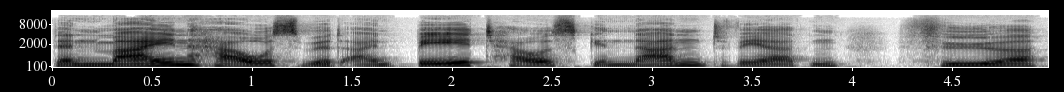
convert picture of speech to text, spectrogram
Denn mein Haus wird ein Bethaus genannt werden für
